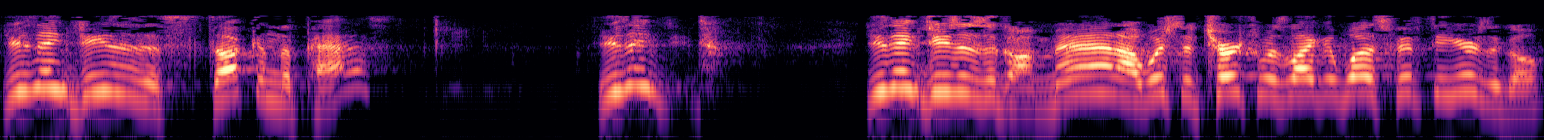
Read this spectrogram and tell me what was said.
You think Jesus is stuck in the past? You think, you think Jesus is going, man, I wish the church was like it was 50 years ago.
